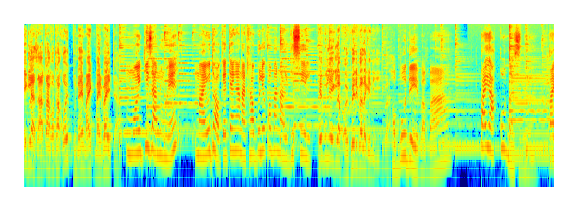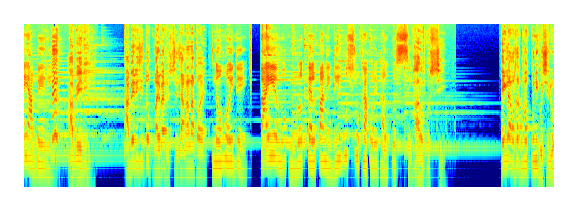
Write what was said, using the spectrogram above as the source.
এইগিলা যা তা কথা কৈ তোনাই মাইক মাৰিবা ইতা। মই কি জানো হে মায়ো ধকে টেঙা নাখাওঁ বুলি ক'বা নালগিছিল। সেই বুলি এইগিলা ভয় খুৱাই দিবা লাগে নেকি কিবা? হ'ব দে বাবা। তাই আকৌ নাজনে তাই আবেৰি আবেৰি আবেৰি যি তোক মাৰিবা ধৰিছিল জানা না তই নহয় দে তাইয়ে মোক মূৰত তেল পানী দি শুশ্ৰূষা কৰি ভাল কৰছি ভাল কৰছি এইগিলা কথা তোমাক কোনি কৈছিনো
